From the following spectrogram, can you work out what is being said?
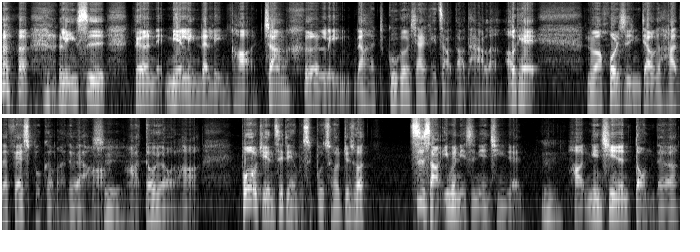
林是那个年龄的龄哈，张鹤林，然后 Google 一下就可以找到他了。OK，那么或者是你加入他的 Facebook 嘛，对不对哈？是啊，都有哈。不过我觉得这点不是不错，就是说至少因为你是年轻人，嗯，好，年轻人懂得。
